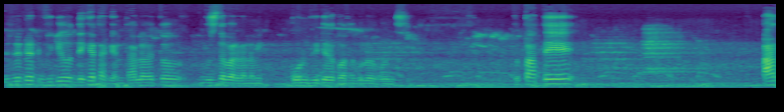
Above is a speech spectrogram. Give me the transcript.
রিলেটেড ভিডিও দেখে থাকেন, তাহলে হয়তো বুঝতে পারবেন আমি কোন ভিডিওর কথাগুলো বলছি। তো তাতে আর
